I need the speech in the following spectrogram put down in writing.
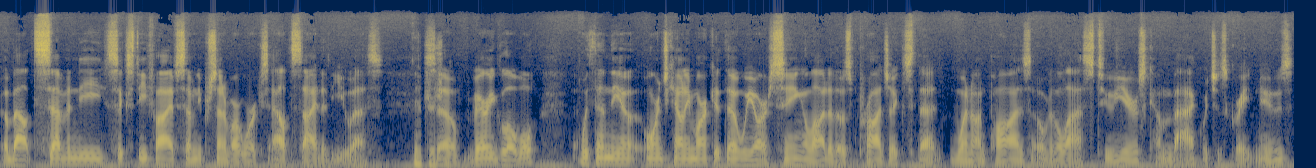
about 70, 65, 70% of our works outside of the U.S. So very global. Within the uh, Orange County market, though, we are seeing a lot of those projects that went on pause over the last two years come back, which is great news.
